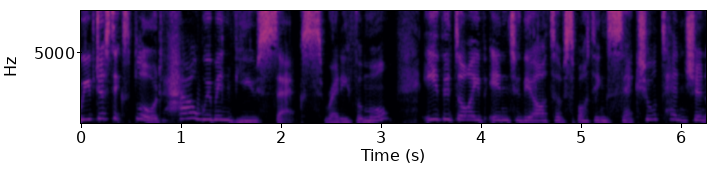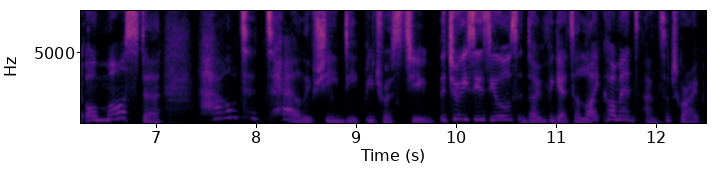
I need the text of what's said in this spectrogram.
We've just explored how women view sex. Ready for more? Either dive into the art of spotting sexual tension or master how to tell if she deeply trusts you. The choice is yours. Don't forget to like, comment, and subscribe.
